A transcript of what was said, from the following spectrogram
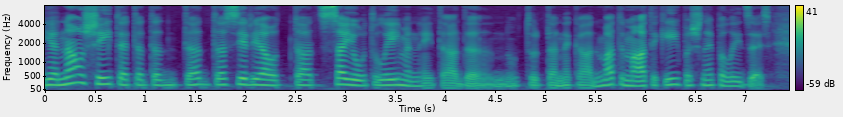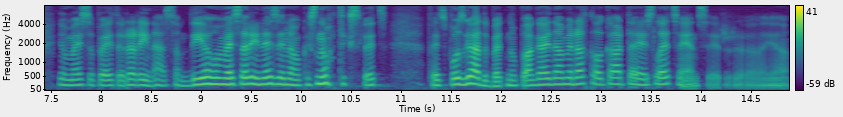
ja nav šī, te, tad, tad, tad tas ir jau tāds sajūtu līmenī. Tāda, nu, tur tā nekāda matemātika īpaši nepalīdzēs. Jo mēs ar Pēteru arī neesam dievi, mēs arī nezinām, kas notiks pēc, pēc pusgada. Bet nu, pagaidām ir atkal kārtējais leciens. Ir, jā,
